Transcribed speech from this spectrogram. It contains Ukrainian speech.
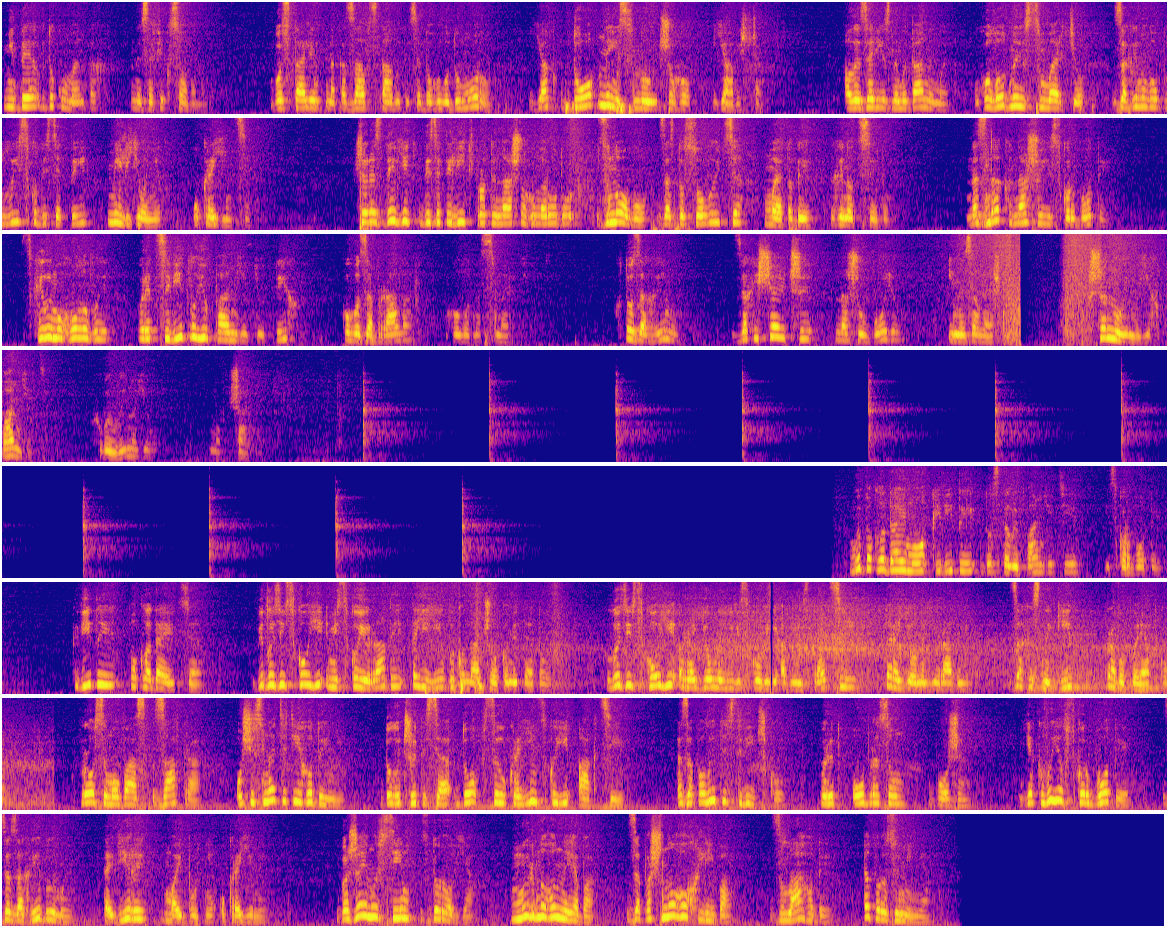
ніде в документах не зафіксовано. Бо Сталін наказав ставитися до голодомору як до неіснуючого явища. Але за різними даними, голодною смертю загинуло близько 10 мільйонів українців. Через дев'ять десятиліть проти нашого народу знову застосовуються методи геноциду. На знак нашої скорботи схилимо голови перед світлою пам'яттю тих, кого забрала голодна смерть, хто загинув, захищаючи нашу волю і незалежність. Шануймо їх пам'ять хвилиною мовчання. Ми покладаємо квіти до стели пам'яті і скорботи. Квіти покладаються від Лозівської міської ради та її виконавчого комітету, Лозівської районної військової адміністрації та районної ради, захисників правопорядку. Просимо вас завтра о 16 годині долучитися до всеукраїнської акції та запалити свічку перед образом Божим, як вияв скорботи за загиблими та віри в майбутнє України. Бажаємо всім здоров'я, мирного неба, запашного хліба, злагоди та порозуміння.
